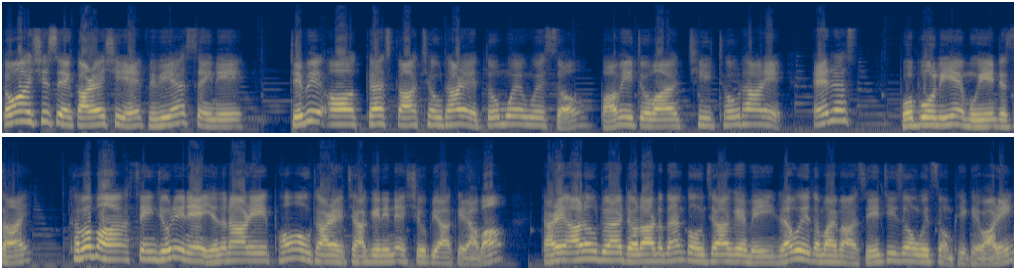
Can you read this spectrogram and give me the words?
380ကားရဲရှိတဲ့ VVS စိန်နဲ့ David Or Gas ကချုပ်ထားတဲ့သုံးပွဲဝစ်စုံဘာမီတိုမှာချီထိုးထားတဲ့ NS ဘိုဘိုလီရဲ့မူရင်းဒီဇိုင်း ခပတ်မှာစိန်ကျိုးတွေနဲ့ယန္တနာတွေဖုံးအုပ်ထားတဲ့ဂျာကင်တွေနဲ့ရှိုးပြခဲ့တာပါဒါတွေအားလုံးအတွက်ဒေါ်လာတစ်သန်းကုန်ကျခဲ့ပြီးလက်ဝဲသမိုင်းမှာဈေးကြီးဆုံးဝစ်စုံဖြစ်ခဲ့ပါတယ်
